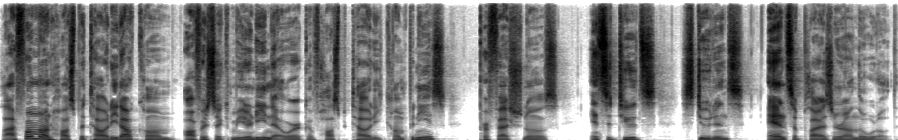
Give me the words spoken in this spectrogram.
Platform on Hospitality.com offers a community network of hospitality companies, professionals, institutes, students, and suppliers around the world.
